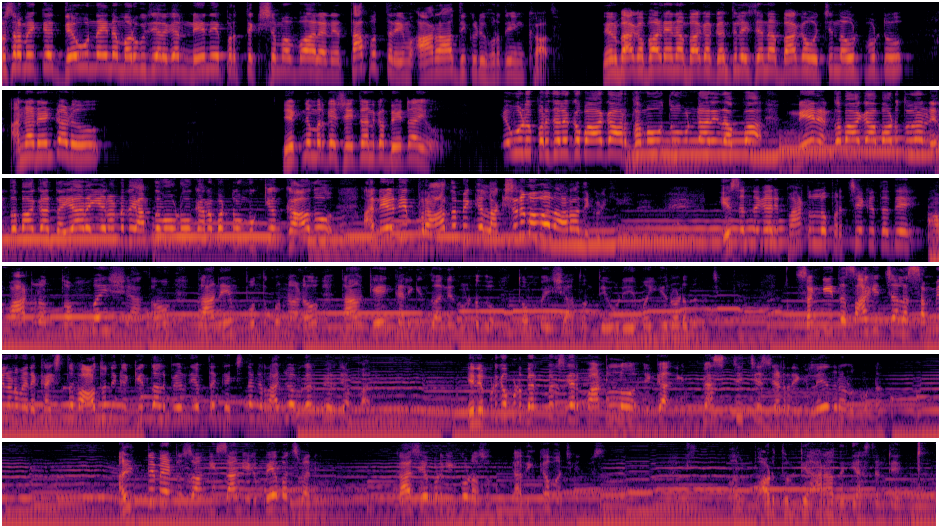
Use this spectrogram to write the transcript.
అవసరమైతే దేవుణ్ణైనా మరుగు చేయగా నేనే ప్రత్యక్షం అవ్వాలనే తాపత్రయం ఆరాధికుడి హృదయం కాదు. నేను బాగా పాడైనా బాగా గంతులేసానా బాగా వచ్చింది అవుట్పుట్ అన్నాడంటాడు ఏక్ నెంబర్గా శైతానిక బేటాయో. దేవుడు ప్రజలకు బాగా అర్థమవుతూ ఉండాలి తప్ప నేను ఎంత బాగా పాడుతున్నాను ఎంత బాగా తయారయ్యానన్నది అర్థమవడం కనబడటం ముఖ్యం కాదు. అనేది ప్రాథమిక లక్షణం అవ్వాలి ఆరాధికుడికి. ఏసన్న గారి పాటల్లో ప్రత్యేకత అదే. ఆ పాటలో తొంభై శాతం తానేం పొందుకున్నాడో తాకేం కలిగిందో అనేది ఉండదు. తొంభై శాతం దేవుడు ఏమయ్యున్నాడో అని చెప్తా. సంగీత సాహిత్యాల సమ్మేళనమైన క్రైస్తవ ఆధునిక గీతాల పేరు చెప్తే ఖచ్చితంగా రాజబాబు గారి పేరు చెప్పాలి. నేను ఎప్పటికప్పుడు బెర్క్మెన్స్ గారి పాటల్లో ఇంకా బెస్ట్ ఇచ్చేసాడు ఇక లేదని అనుకుంటాను అల్టిమేట్ సాంగ్ ఈ సాంగ్ ఇక బేబత్సమని కాసేపటికి ఇంకోటి వస్తుంది. అది ఇంకా మంచిగా అనిపిస్తుంది. పాడుతుంటే ఆరాధన చేస్తుంటే దేవుడు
